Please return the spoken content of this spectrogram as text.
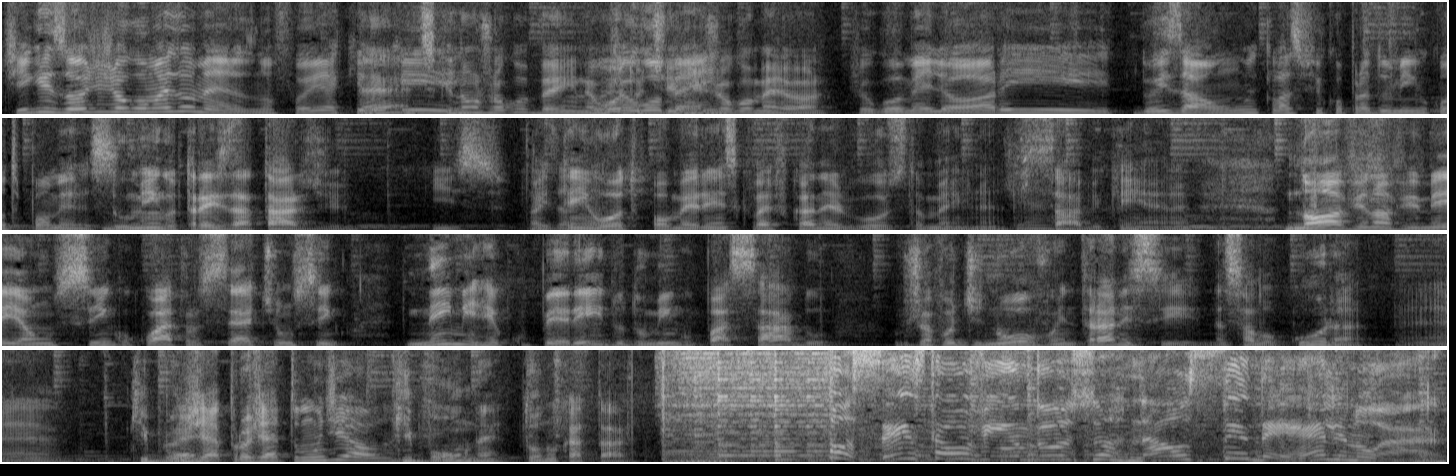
Tigres hoje jogou mais ou menos, não foi aquilo é, que. disse que não jogou bem, né? Não o outro jogou time bem. jogou melhor. Jogou melhor e 2 a 1 e classificou para domingo contra o Palmeiras. Domingo, três da tarde? Isso. Aí tem outro palmeirense que vai ficar nervoso também, né? É? Sabe quem é, né? 996154715. Nem me recuperei do domingo passado. Já vou de novo entrar nesse, nessa loucura. É. Que bom. Proje- projeto mundial, né? Que bom, né? Tô no Catar. Você está ouvindo o Jornal CDL no ar.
